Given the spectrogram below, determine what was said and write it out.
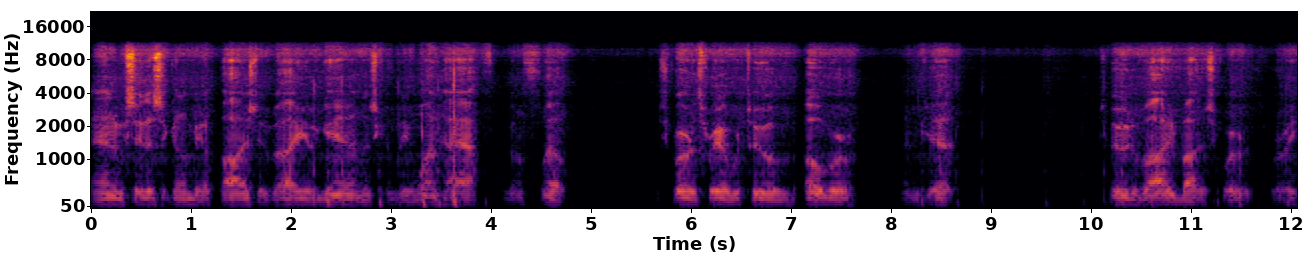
And we see this is going to be a positive value again. It's going to be 1 half. We're going to flip the square root of 3 over 2 over and get 2 divided by the square root of 3.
